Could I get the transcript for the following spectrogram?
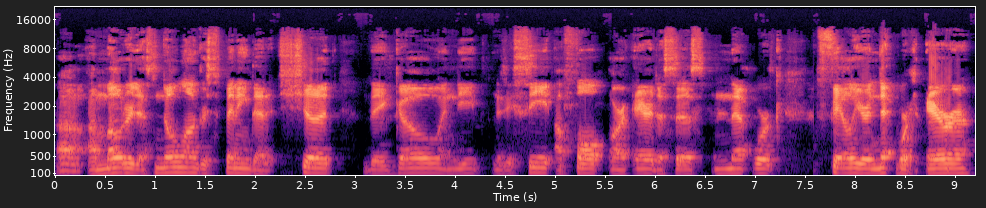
uh, a motor that's no longer spinning that it should. They go and need, they see a fault or error that says network failure, network error.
